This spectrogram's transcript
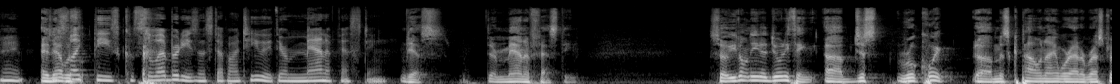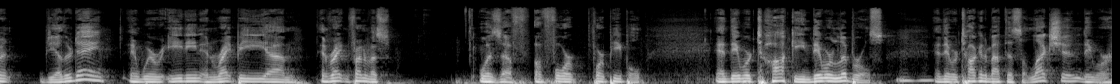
Right. And that Just was- like these celebrities and stuff on TV, they're manifesting. Yes, they're manifesting. So you don't need to do anything. Uh, just real quick, uh, Miss Kapow and I were at a restaurant the other day, and we were eating, and right be um, and right in front of us was uh, f- uh, four four people, and they were talking. They were liberals, and they were talking about this election. They were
